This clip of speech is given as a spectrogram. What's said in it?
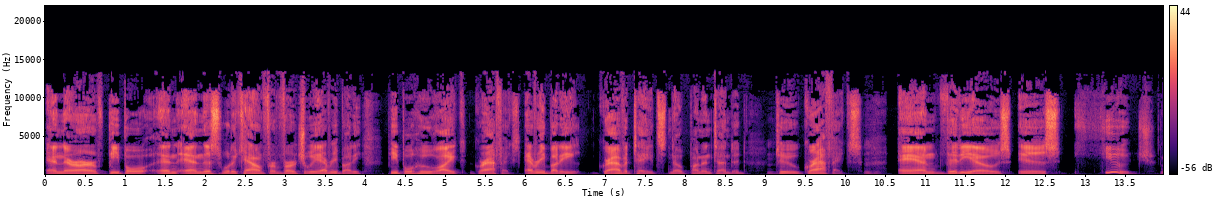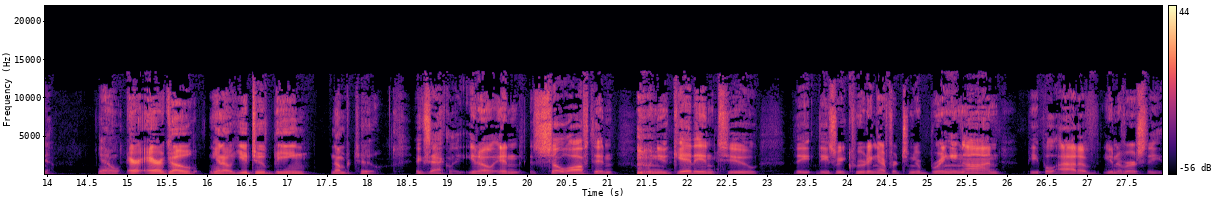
And there are people, and, and this would account for virtually everybody, people who like graphics. Everybody gravitates, no pun intended, to graphics. And videos is huge. Yeah. You know, er- ergo, you know, YouTube being number two. Exactly. You know, and so often when you get into the these recruiting efforts and you're bringing on people out of university,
